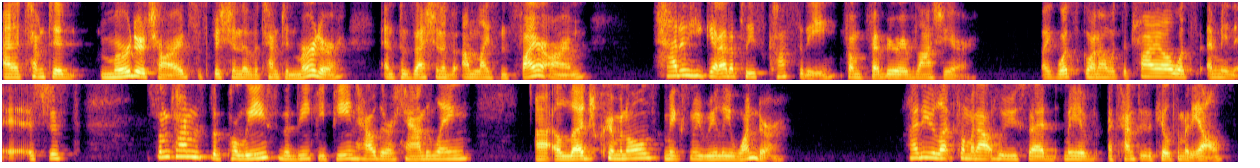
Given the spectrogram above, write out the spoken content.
an attempted murder charge, suspicion of attempted murder, and possession of an unlicensed firearm. How did he get out of police custody from February of last year? Like what's going on with the trial? What's i mean it's just sometimes the police and the dpp and how they're handling uh, alleged criminals makes me really wonder. How do you let someone out who you said may have attempted to kill somebody else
